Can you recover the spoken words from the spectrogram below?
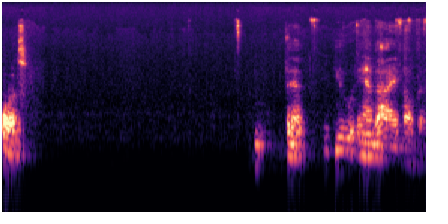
What? That you and I know better.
